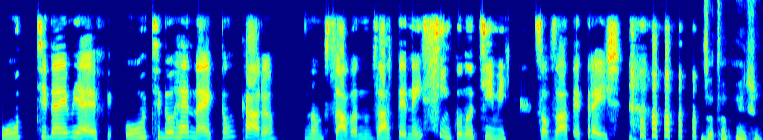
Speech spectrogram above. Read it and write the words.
ult da MF, ult do Renekton, cara, não precisava, não precisava ter nem cinco no time, só precisava ter três. Exatamente.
